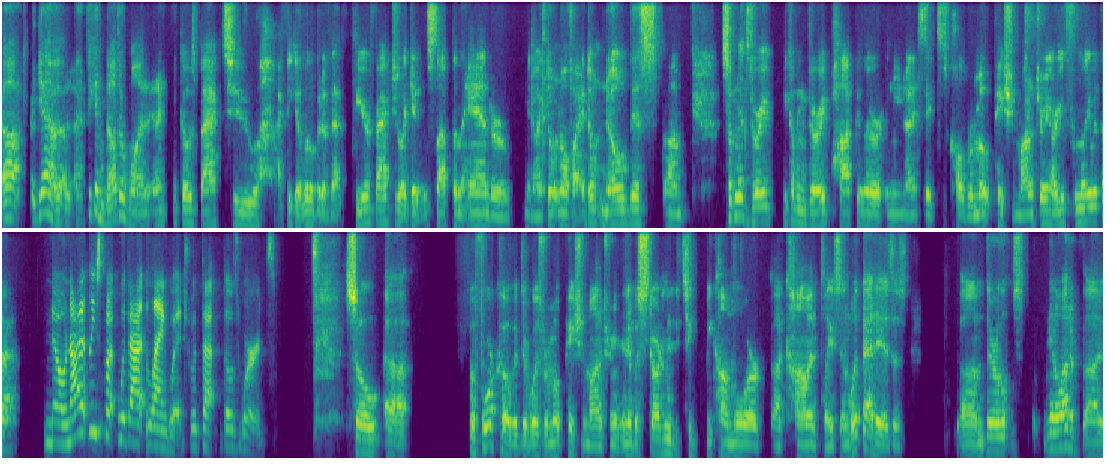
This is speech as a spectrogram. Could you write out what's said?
Uh, yeah, I think another one, and it goes back to I think a little bit of that fear factor, like getting slapped on the hand, or you know, I don't know if I, I don't know this. Um, something that's very becoming very popular in the United States is called remote patient monitoring. Are you familiar with that? No, not at least, but with that language, with that those words. So uh, before COVID, there was remote patient monitoring, and it was starting to become more uh, commonplace. And what that is is um, there are you know a lot of uh,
